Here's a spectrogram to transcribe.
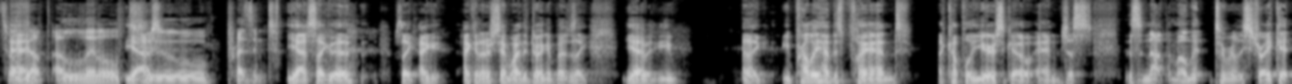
So it felt a little Yes. too present. yeah, it's like the it's like I I can understand why they're doing it, but it's like yeah, but you like you probably had this planned a couple of years ago, and just this is not the moment to really strike it.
